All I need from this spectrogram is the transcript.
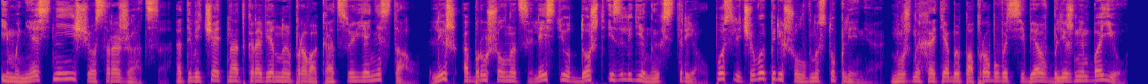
И мне с ней еще сражаться. Отвечать на откровенную провокацию я не стал. Лишь обрушил на Целестию дождь из ледяных стрел, после чего перешел в наступление. Нужно хотя бы попробовать себя в ближнем бою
